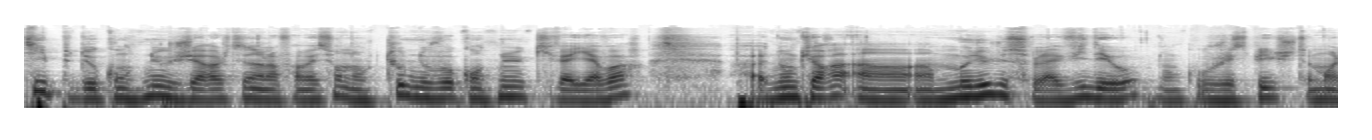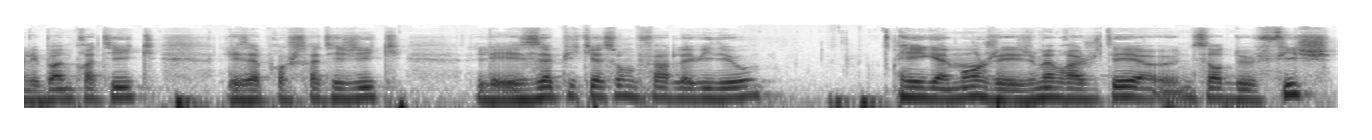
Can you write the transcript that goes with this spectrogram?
type de contenu que j'ai rajouté dans la formation, donc tout le nouveau contenu qu'il va y avoir. Euh, donc il y aura un, module sur la vidéo, donc où j'explique justement les bonnes pratiques, les approches stratégiques, les applications pour faire de la vidéo, et également, j'ai même rajouté euh, une sorte de fiche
